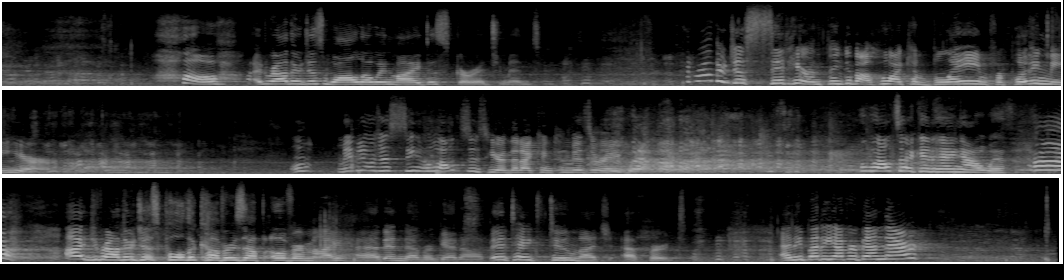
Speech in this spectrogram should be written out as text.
Oh, I'd rather just wallow in my discouragement. I'd rather just sit here and think about who I can blame for putting me here. Well, maybe I'll just see who else is here that I can commiserate with. Who else I can hang out with. Ah, I'd rather just pull the covers up over my head and never get up. It takes too much effort. Anybody ever been there?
